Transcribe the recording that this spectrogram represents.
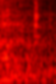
blood.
